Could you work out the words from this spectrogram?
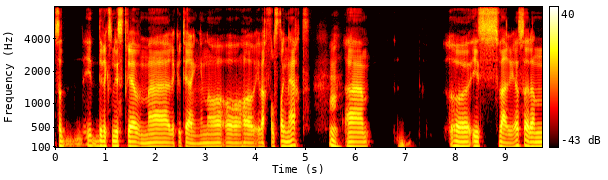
så det virker som de strever med rekrutteringen og, og har i hvert fall stagnert. Mm. Um, og I Sverige så er det en,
